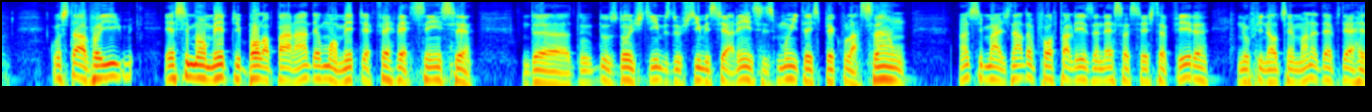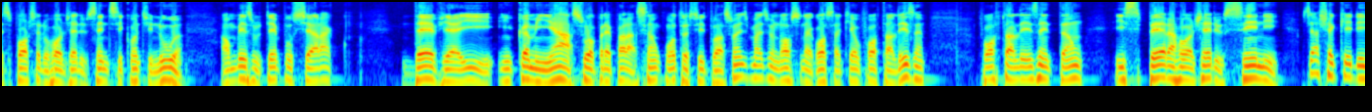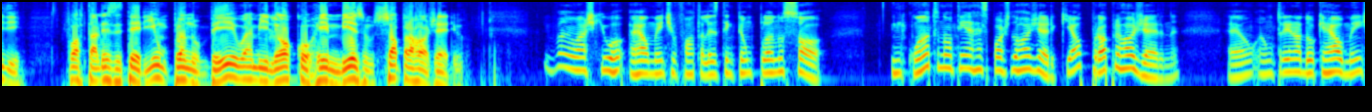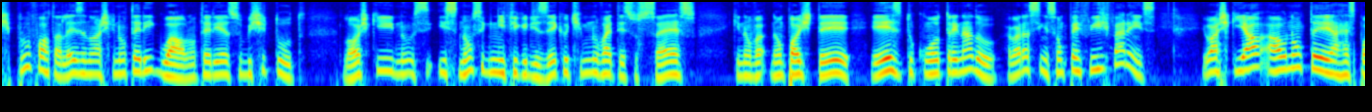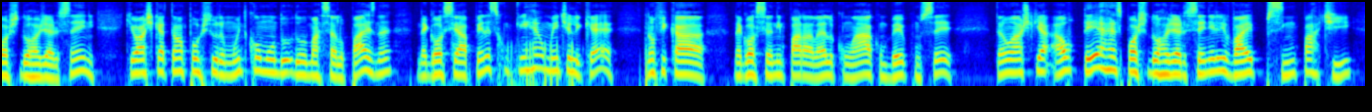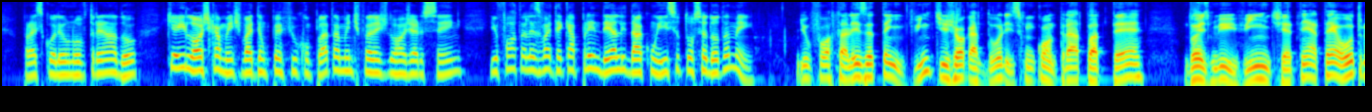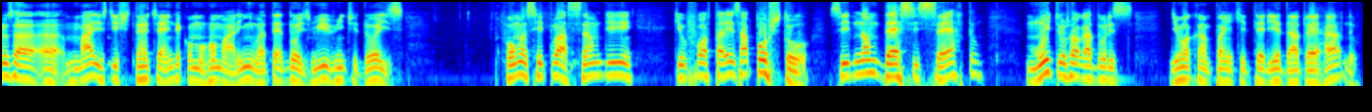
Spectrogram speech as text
Gustavo, aí esse momento de bola parada é um momento de efervescência da, do, dos dois times, dos times cearenses, muita especulação. Antes de mais nada, o Fortaleza nessa sexta-feira, no final de semana, deve ter a resposta do Rogério Senna se continua. Ao mesmo tempo, o Ceará deve aí encaminhar a sua preparação com outras situações, mas o nosso negócio aqui é o Fortaleza. Fortaleza, então, espera Rogério Ceni. Você acha que ele Fortaleza teria um plano B ou é melhor correr mesmo só para Rogério? Ivan, eu acho que o, realmente o Fortaleza tem que ter um plano só. Enquanto não tem a resposta do Rogério, que é o próprio Rogério, né? É um, é um treinador que realmente, para o Fortaleza, não acho que não teria igual, não teria substituto. Lógico que não, isso não significa dizer que o time não vai ter sucesso, que não, vai, não pode ter êxito com outro treinador. Agora sim, são perfis diferentes. Eu acho que ao, ao, não ter a resposta do Rogério Ceni, que eu acho que é até uma postura muito comum do, do, Marcelo Paes, né? Negociar apenas com quem realmente ele quer, não ficar negociando em paralelo com A, com B, com C. Então eu acho que ao ter a resposta do Rogério Ceni, ele vai sim partir para escolher um novo treinador, que aí logicamente vai ter um perfil completamente diferente do Rogério Ceni e o Fortaleza vai ter que aprender a lidar com isso e o torcedor também. E o Fortaleza tem 20 jogadores com contrato até 2020, é, tem até outros a, a, mais distantes ainda, como Romarinho, até 2022. Foi uma situação de que o Fortaleza apostou. Se não desse certo, muitos jogadores de uma campanha que teria dado errado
